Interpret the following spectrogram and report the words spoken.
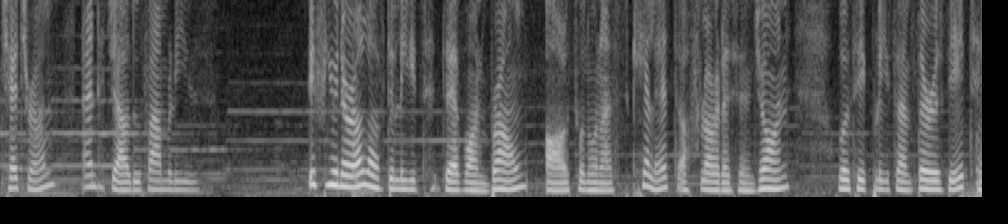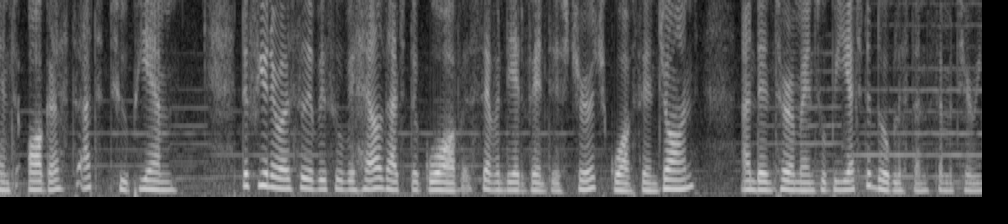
Chetram, and Jaldu families. The funeral of the late Devon Brown, also known as Skillet of Florida St. John, will take place on Thursday, 10th August at 2 p.m. The funeral service will be held at the Gouyave Seventh day Adventist Church, Gouyave St. John, and the interment will be at the Douglaston Cemetery.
